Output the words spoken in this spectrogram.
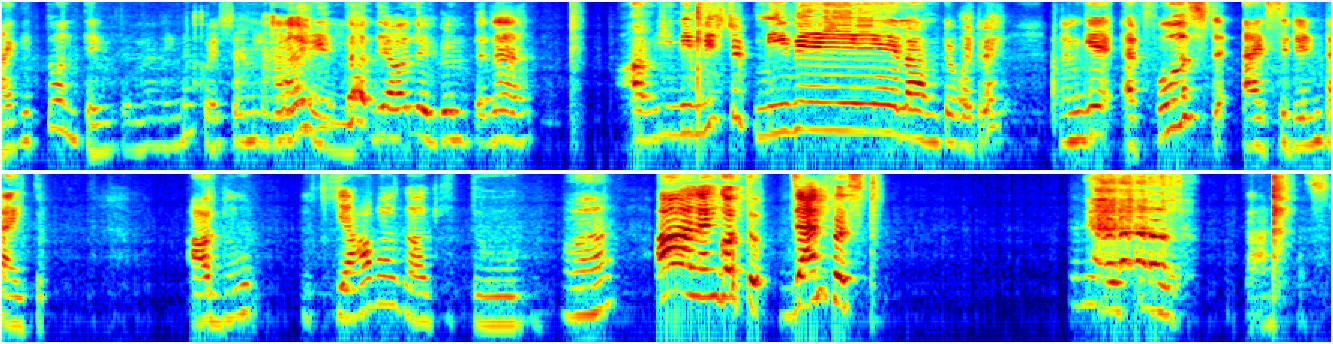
ಆಗಿತ್ತು ಅಂತ ಹೇಳ್ತೇನೆ. ನಾನು ಇನ್ನ ಕ್ವಶನ್ ಅದ್ ಯಾವ ಲೆಗ್ ಅಂತನ ನಿಮ್ಮಿಷ್ಟಕ್ಕೆ ನೀವೇ ಎಲ್ಲ ಅನ್ಕೊಬಿಟ್ರೆ ನನಗೆ ಫಸ್ಟ್ ಆಕ್ಸಿಡೆಂಟ್ ಆಯ್ತು. ಅದು ಯಾವಾಗ ಆಗಿತ್ತು ಆ ನಂಗೆ ಗೊತ್ತು. Jan first Jan first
